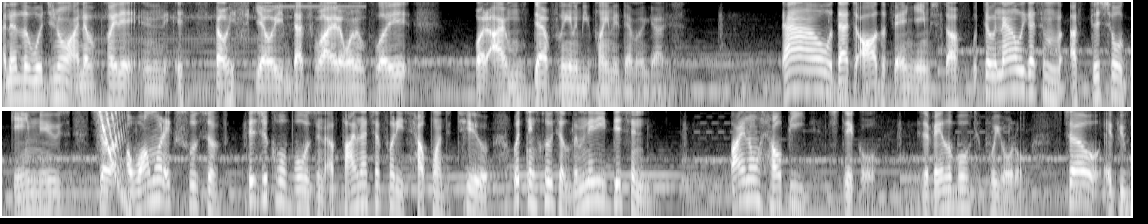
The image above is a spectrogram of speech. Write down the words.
Another original, I never played it, and it's very scary, and that's why I don't want to play it. But I'm definitely going to be playing the demo, guys. Now, that's all the fan game stuff. So now we got some official game news. So, a Walmart exclusive physical version of Five Nights at Freddy's Help Wanted 2, which includes a limited edition vinyl Helpy sticker, is available to pre-order. So if you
